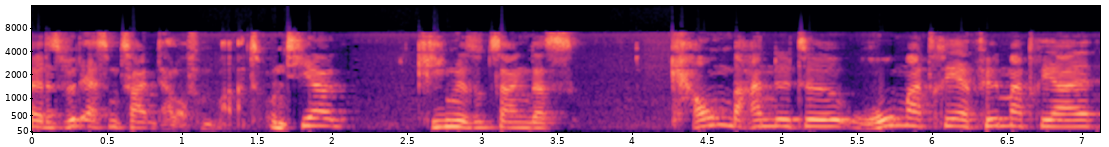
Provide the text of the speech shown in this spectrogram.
äh, das wird erst im zweiten Teil offenbart. Und hier kriegen wir sozusagen das kaum behandelte Rohmaterial, Filmmaterial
